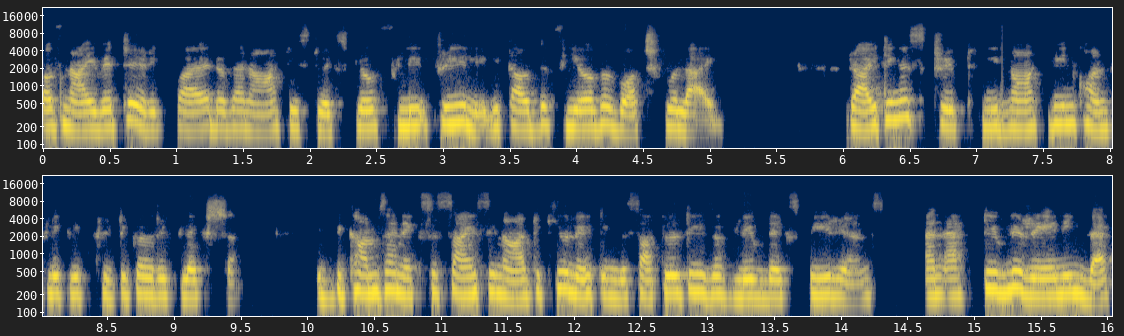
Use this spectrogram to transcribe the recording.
of naivete required of an artist to explore freely without the fear of a watchful eye. Writing a script need not be in conflict with critical reflection. It becomes an exercise in articulating the subtleties of lived experience and actively reining back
